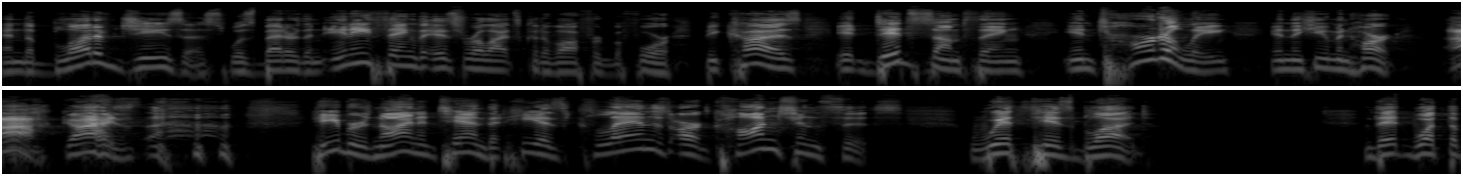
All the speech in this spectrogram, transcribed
And the blood of Jesus was better than anything the Israelites could have offered before because it did something internally in the human heart. Ah, guys, Hebrews 9 and 10 that he has cleansed our consciences with his blood. That what the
